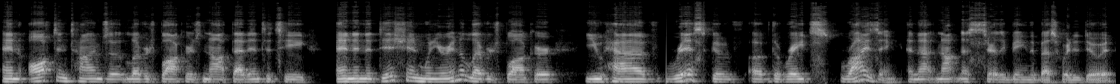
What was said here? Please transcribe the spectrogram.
And oftentimes a leverage blocker is not that entity. And in addition, when you're in a leverage blocker, you have risk of, of the rates rising and that not necessarily being the best way to do it.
